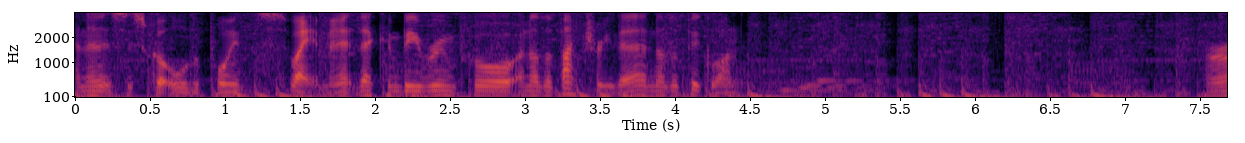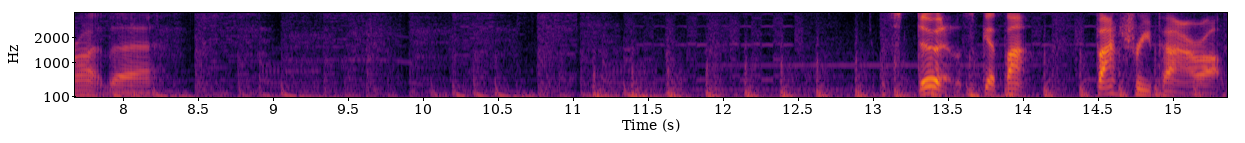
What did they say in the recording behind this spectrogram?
And then it's just got all the points. Wait a minute, there can be room for another battery there, another big one. Right there. Let's do it, let's get that battery power up.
